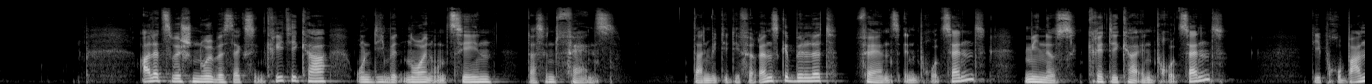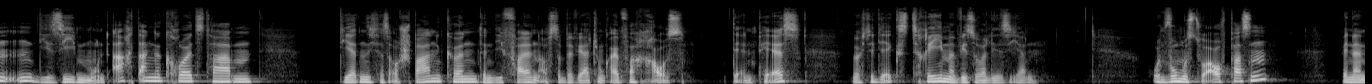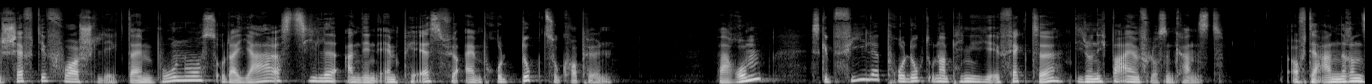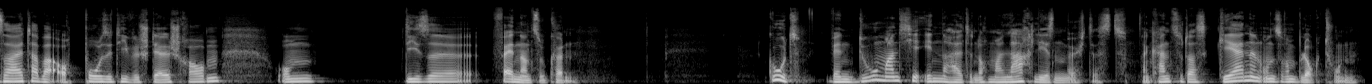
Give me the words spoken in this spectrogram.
Alle zwischen 0 bis 6 sind Kritiker und die mit 9 und 10, das sind Fans. Dann wird die Differenz gebildet, Fans in Prozent minus Kritiker in Prozent. Die Probanden, die 7 und 8 angekreuzt haben, die hätten sich das auch sparen können, denn die fallen aus der Bewertung einfach raus. Der NPS möchte die Extreme visualisieren. Und wo musst du aufpassen? Wenn dein Chef dir vorschlägt, deinen Bonus oder Jahresziele an den MPS für ein Produkt zu koppeln. Warum? Es gibt viele produktunabhängige Effekte, die du nicht beeinflussen kannst. Auf der anderen Seite aber auch positive Stellschrauben, um diese verändern zu können. Gut, wenn du manche Inhalte nochmal nachlesen möchtest, dann kannst du das gerne in unserem Blog tun.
